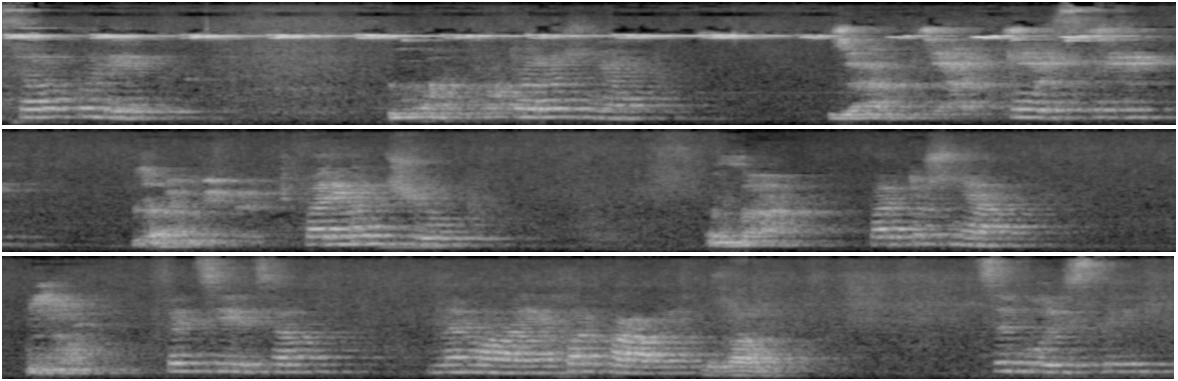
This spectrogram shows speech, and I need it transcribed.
Сороколіт. За. Торожнюк. За. Турський. За. Фаріончук. За. Фартушняк. За. Феціца. Немає. Хоркавий. За. Цибульський.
